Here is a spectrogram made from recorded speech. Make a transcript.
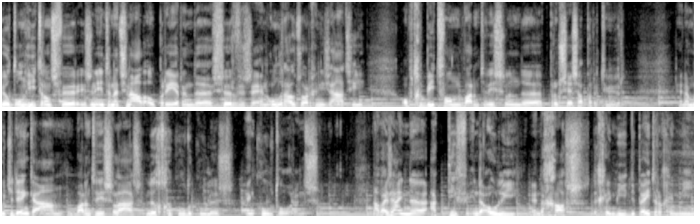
Wilton Heat Transfer is een internationaal opererende service- en onderhoudsorganisatie op het gebied van warmtewisselende procesapparatuur. En dan moet je denken aan warmtewisselaars, luchtgekoelde koelers en koeltorens. Nou, wij zijn uh, actief in de olie en de gas, de chemie, de petrochemie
